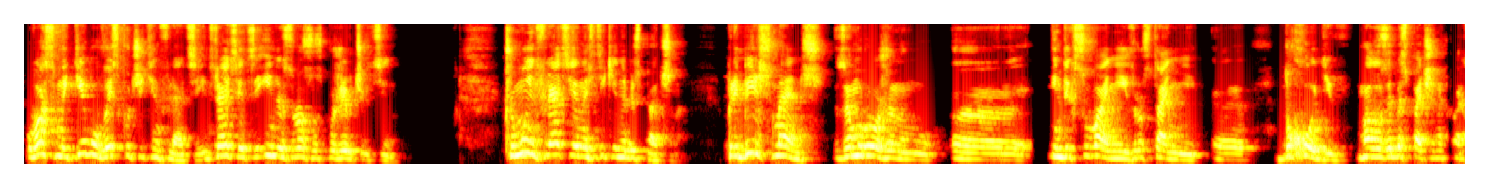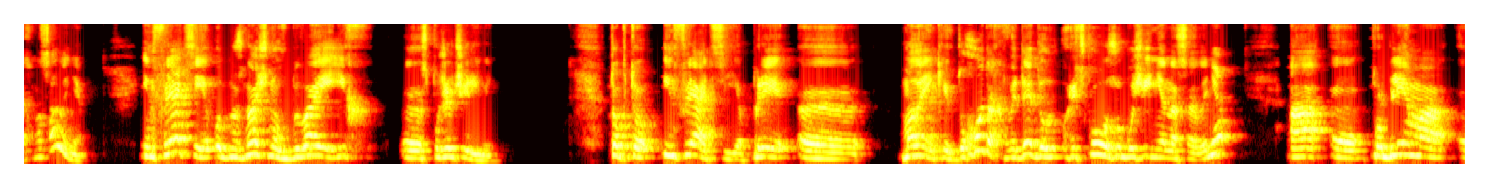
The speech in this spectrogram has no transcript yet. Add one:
у вас миттєво вискочить інфляція. Інфляція це індекс росту споживчих цін. Чому інфляція настільки небезпечна? При більш-менш замороженому е, індексуванні і зростанні е, доходів малозабезпечених верх населення, інфляція однозначно вбиває їх е, споживчий рівень. Тобто інфляція при е, маленьких доходах веде до різкого зубожіння населення, а е, проблема е,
